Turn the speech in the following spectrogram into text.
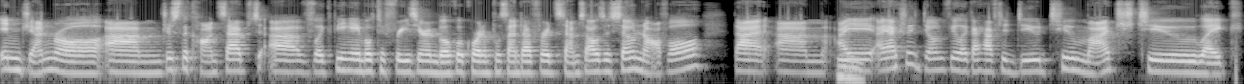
in general, um, just the concept of like being able to freeze your umbilical cord and placenta for its stem cells is so novel that um, Mm. I, I actually don't feel like I have to do too much to like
